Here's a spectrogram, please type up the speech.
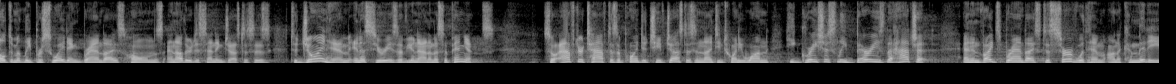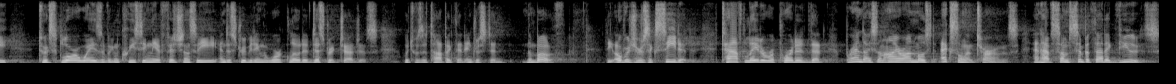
ultimately persuading Brandeis, Holmes, and other dissenting justices to join him in a series of unanimous opinions. So after Taft is appointed Chief Justice in 1921, he graciously buries the hatchet and invites Brandeis to serve with him on a committee to explore ways of increasing the efficiency and distributing the workload of district judges, which was a topic that interested them both. The overture succeeded. Taft later reported that Brandeis and I are on most excellent terms and have some sympathetic views.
